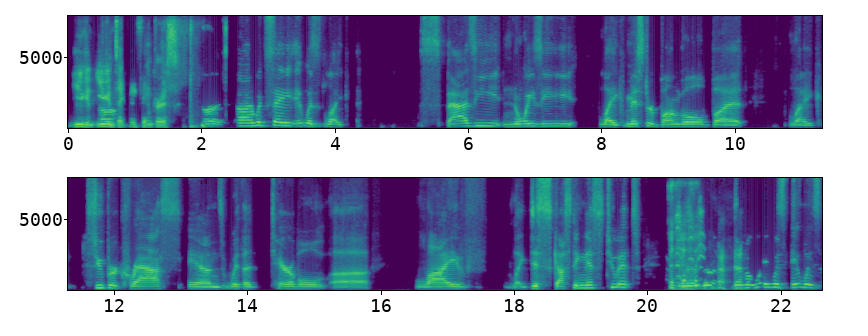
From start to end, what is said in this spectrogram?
You can you Uh, can take this one, Chris. Uh, I would say it was like spazzy, noisy, like Mr. Bungle, but like super crass and with a terrible uh live like disgustingness to it. There- there- there's a- it was it was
